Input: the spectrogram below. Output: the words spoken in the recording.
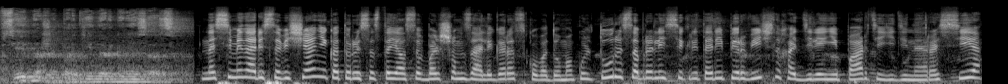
всей нашей партийной организации. На семинаре совещаний, который состоялся в Большом зале городского дома культуры, собрались секретари первичных отделений партии «Единая Россия»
